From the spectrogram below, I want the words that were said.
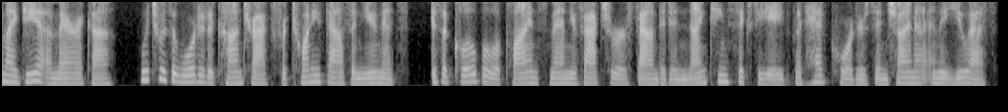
Midea America, which was awarded a contract for 20,000 units, is a global appliance manufacturer founded in 1968 with headquarters in China and the US,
